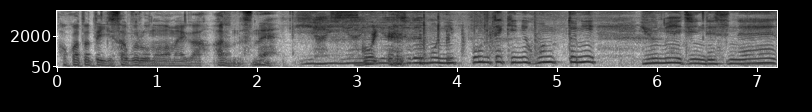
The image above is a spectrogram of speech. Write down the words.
函館義三郎の名前があるんですね。いやいやいやそれも日本的に本当に有名人ですね。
